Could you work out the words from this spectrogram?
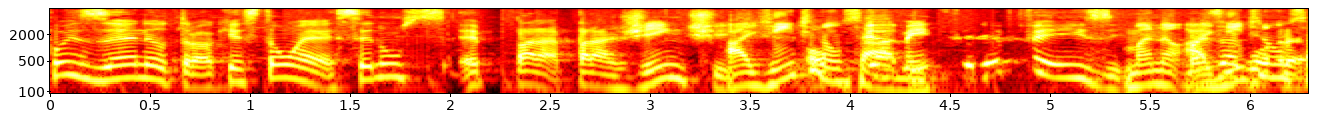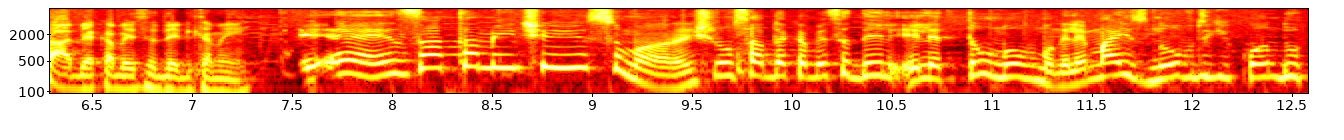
Pois é, Neutral. A questão é, você não. É pra, pra gente. A gente não obviamente seria phase. Mas não, a gente não agora- sabe a cabeça dele também. É exatamente isso, mano. A gente não sabe da cabeça dele. Ele é tão novo, mano. Ele é mais novo do que quando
